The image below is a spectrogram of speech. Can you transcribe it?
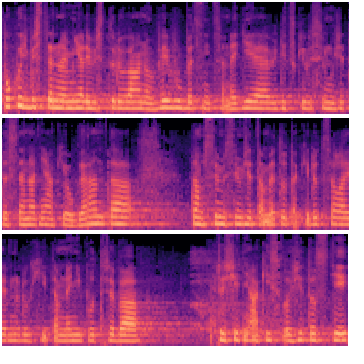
Pokud byste neměli vystudováno vy, vůbec nic se neděje, vždycky vy si můžete sehnat nějakého garanta. Tam si myslím, že tam je to taky docela jednoduchý, tam není potřeba řešit nějaké složitosti,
